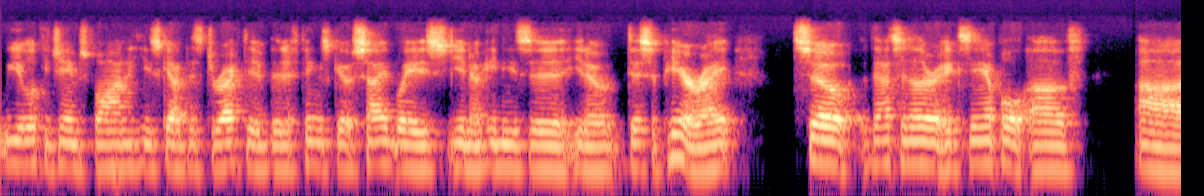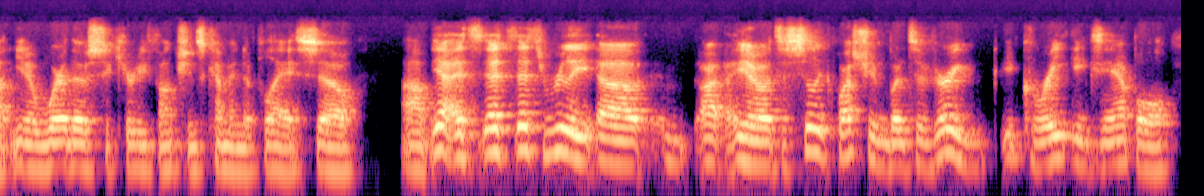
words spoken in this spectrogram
you look at James Bond and he's got this directive that if things go sideways, you know, he needs to, you know, disappear, right? So that's another example of, uh, you know, where those security functions come into play. So um, yeah, it's that's that's really, uh, uh, you know, it's a silly question, but it's a very great example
